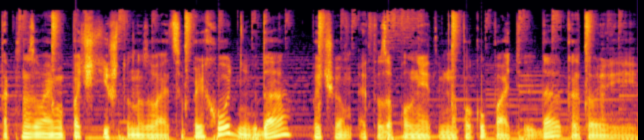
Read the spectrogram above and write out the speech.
так называемый почти что называется приходник, да, причем это заполняет именно покупатель, да, который,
